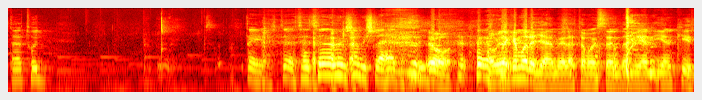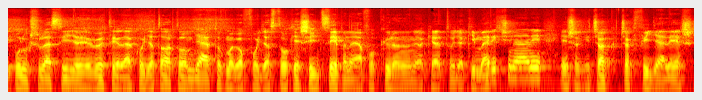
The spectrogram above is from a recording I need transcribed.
Tehát, hogy teljes, nem is, nem is lehet. Jó, amúgy nekem van egy elméletem, hogy szerintem ilyen, ilyen kétpólusú lesz így a jövő tényleg, hogy a tartalomgyártók meg a fogyasztók, és így szépen el fog különülni a kettő, hogy aki meri csinálni, és aki csak, csak figyel, és,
